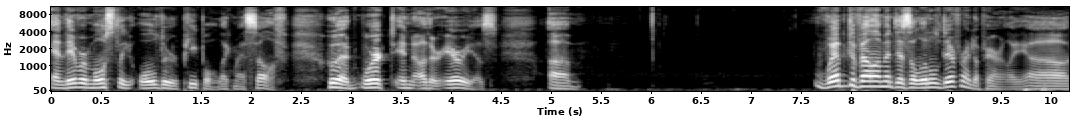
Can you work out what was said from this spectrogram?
And they were mostly older people like myself who had worked in other areas. Um, web development is a little different apparently. Uh,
